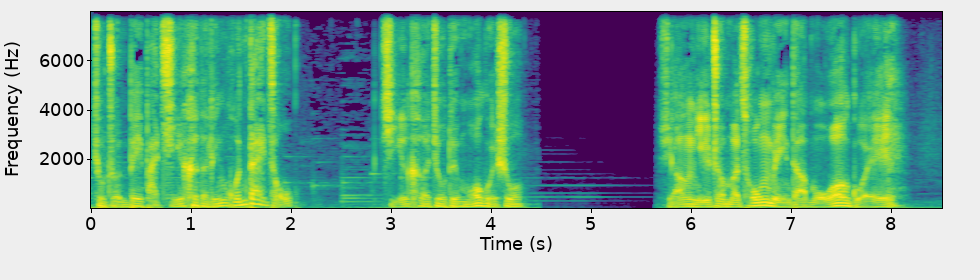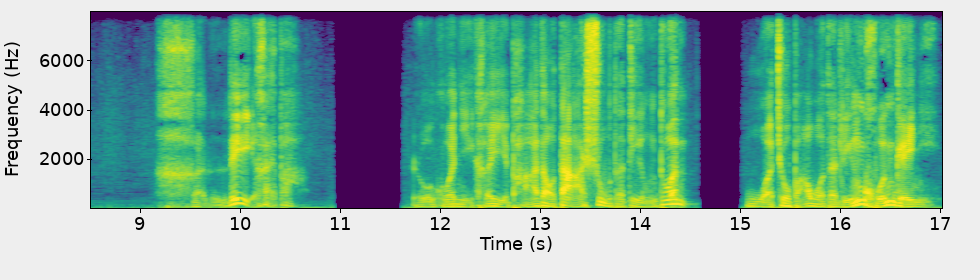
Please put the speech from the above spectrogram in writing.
就准备把杰克的灵魂带走。杰克就对魔鬼说：“像你这么聪明的魔鬼，很厉害吧？如果你可以爬到大树的顶端，我就把我的灵魂给你。”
